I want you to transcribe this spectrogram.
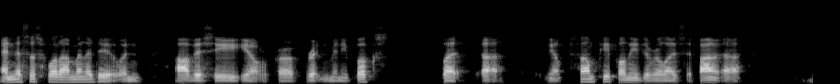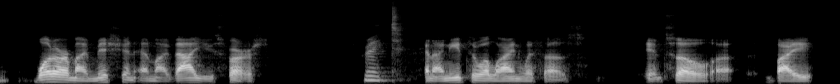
and this is what I'm going to do. And obviously, you know, uh, written many books, but uh, you know, some people need to realize if I, uh, what are my mission and my values first, right? And I need to align with those. And so, uh, by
